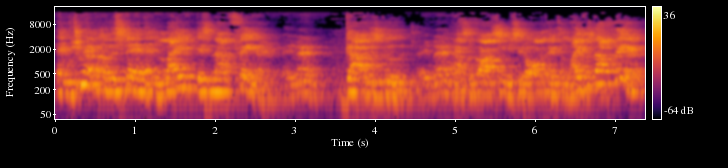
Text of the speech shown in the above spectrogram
And you have to understand that life is not fair. Amen. God is good. Amen. Pastor God you all things. Life is not fair,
